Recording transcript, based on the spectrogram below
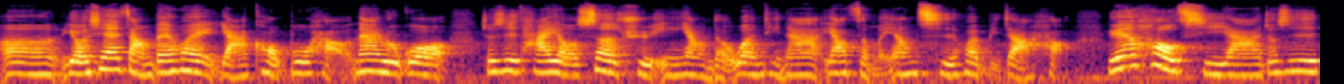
呃，有些长辈会牙口不好，那如果就是他有摄取营养的问题，那要怎么样吃会比较好？因为后期呀，就是。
